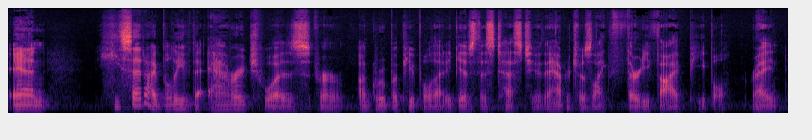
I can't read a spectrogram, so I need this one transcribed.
And he said, I believe the average was for a group of people that he gives this test to, the average was like 35 people, right?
